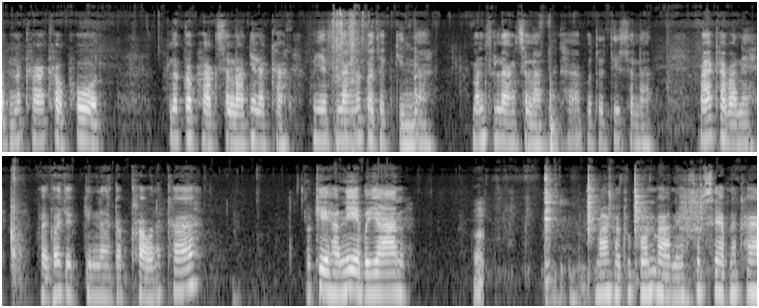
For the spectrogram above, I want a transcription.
ดนะคะข้าวโพด แล้วก็ผักสลัดนี่แหละค่ะพอยายฝรั่งแล้วก็จะกินอะ มันฝรั่งสลัดนะคะโปเตติสลัดมาค่ะบันนี้ ไผ่ก็จะกินนะกับข้าวนะคะ โอเคฮันนี่บยาน มาค่ะทุกคนบาทเนี่ยแซ่บๆนะคะ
